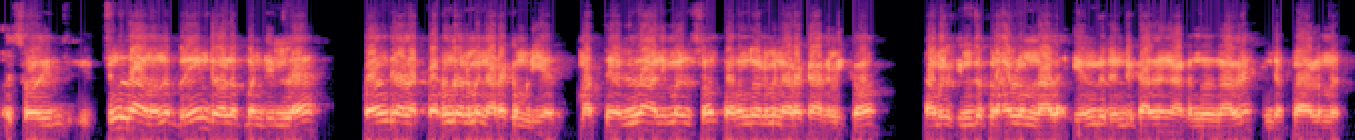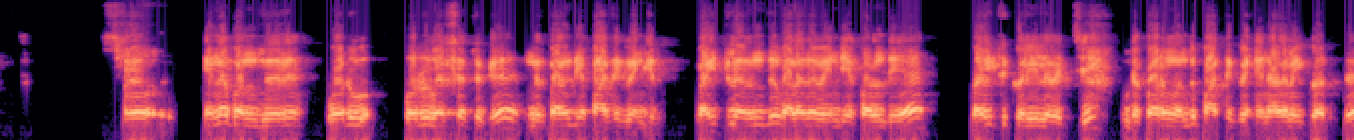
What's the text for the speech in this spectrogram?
ஸோ சின்னதாகணும்னா பிரெயின் டெவலப்மெண்ட் இல்லை குழந்தையால பிறந்தோடனே நடக்க முடியாது. மற்ற எல்லா அனிமல்ஸும் பிறந்தோடனே நடக்க ஆரம்பிக்கும். நம்மளுக்கு இந்த ப்ராப்ளம்னால இருந்து ரெண்டு காலம் நடந்ததுனால இந்த ப்ராப்ளம் இருக்கு. ஸோ என்ன பண்ணுது? ஒரு ஒரு வருஷத்துக்கு இந்த குழந்தைய பாத்துக்க வேண்டியது. வயிற்றுல இருந்து வளர வேண்டிய குழந்தைய வயிற்றுக்கு வெளியில வச்சு இந்த குரங்கு வந்து பாத்துக்க வேண்டிய நிலைமைக்கு வருது.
